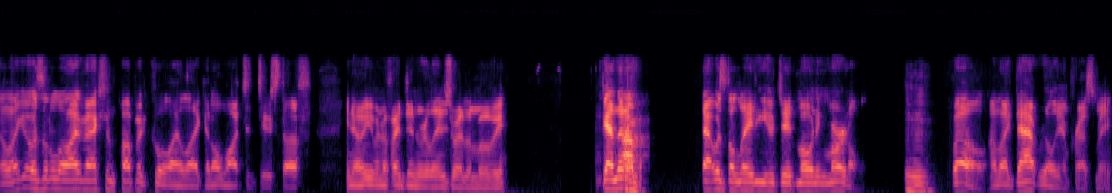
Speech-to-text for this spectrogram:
I'm like, oh, is it a live action puppet? Cool, I like it. I'll watch it do stuff. You know, even if I didn't really enjoy the movie. Yeah, and then um, that was the lady who did Moaning Myrtle. Mm-hmm. Well, I'm like that really impressed me.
